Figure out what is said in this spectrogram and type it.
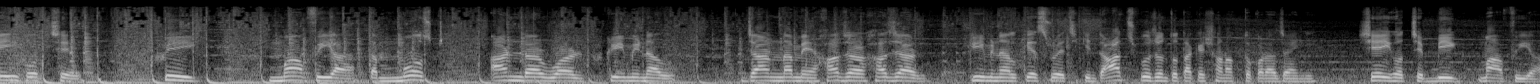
এই হচ্ছে big mafia the most underworld criminal যার নামে হাজার হাজার ক্রিমিনাল কেস রয়েছে কিন্তু আজ পর্যন্ত তাকে শনাক্ত করা যায়নি। সেই হচ্ছে বিগ মাফিয়া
